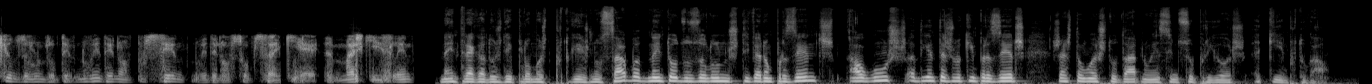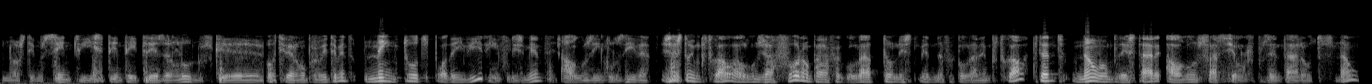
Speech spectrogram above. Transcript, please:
que um dos alunos obteve 99%, 99 sobre 100, que é mais que excelente. Na entrega dos diplomas de português no sábado, nem todos os alunos estiveram presentes. Alguns, adianta Joaquim Prazeres, já estão a estudar no ensino superior aqui em Portugal. Nós temos 173 alunos que obtiveram aproveitamento. Nem todos podem vir, infelizmente. Alguns, inclusive, já estão em Portugal. Alguns já foram para a faculdade, estão neste momento na faculdade em Portugal. Portanto, não vão poder estar. Alguns fácil representar, outros não.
